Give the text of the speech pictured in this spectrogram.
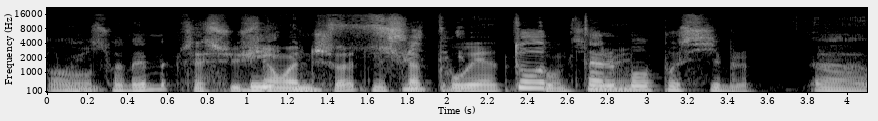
en soi-même. Ça suffit en one shot, mais ça pourrait être totalement possible. Euh,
